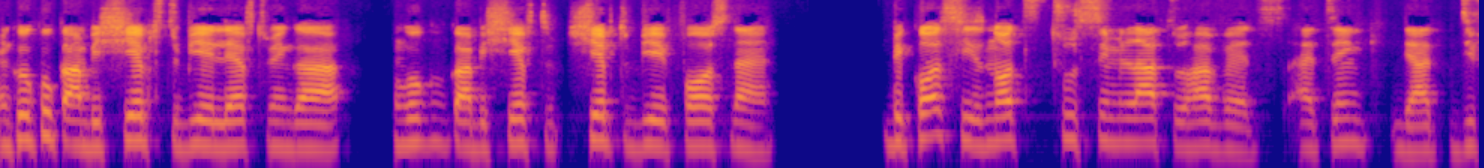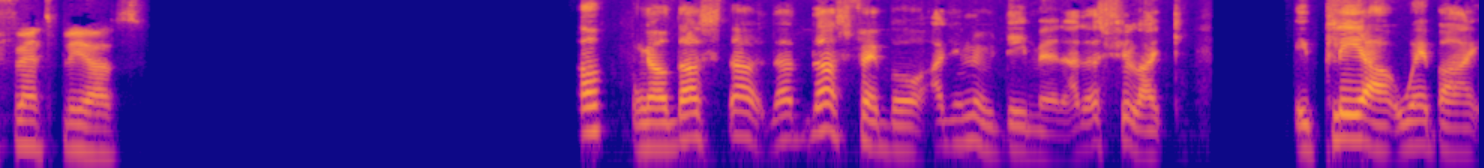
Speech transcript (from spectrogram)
Nkunku can be shaped to be a left winger. Nkunku can be shaped shaped to be a false nine. Because he's not too similar to Havertz, I think they are different players. Oh, no, that's that, that that's fair, but end of the day, man, I just feel like a player whereby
